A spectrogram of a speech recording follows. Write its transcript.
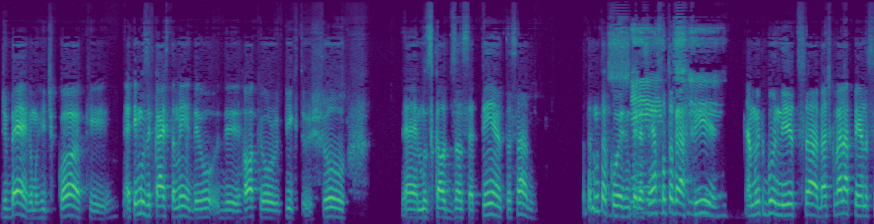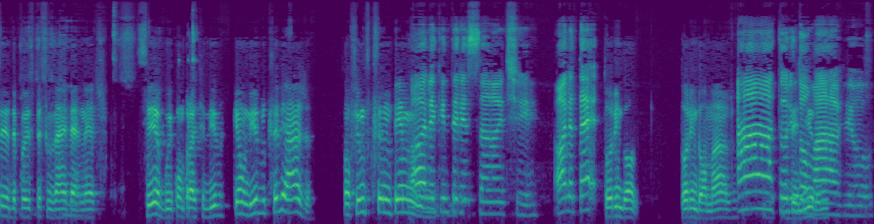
De Bergamo, Hitchcock. É, tem musicais também, de, de Rock or Picture Show é, musical dos anos 70, sabe? Tem muita coisa Gente. interessante. A fotografia é muito bonito, sabe? Acho que vale a pena você depois pesquisar na internet sebo e comprar esse livro, porque é um livro que você viaja. São filmes que você não tem. Olha que interessante. Olha até. Toro, Indom... Toro Indomável. Ah, Toro Indomável.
